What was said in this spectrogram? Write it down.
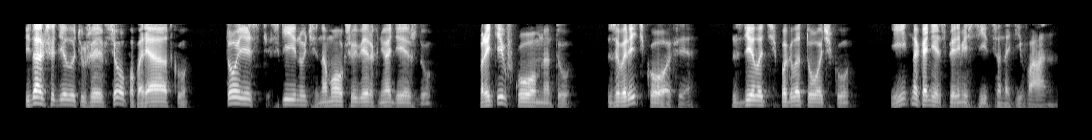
и дальше делать уже все по порядку, то есть скинуть намокшую верхнюю одежду, пройти в комнату, заварить кофе, сделать поглоточку и, наконец, переместиться на диван,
